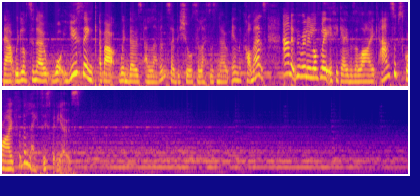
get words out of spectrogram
Now, we'd love to know what you think about Windows 11, so be sure to let us know in the comments. And it'd be really lovely if you gave us a like and subscribe for the latest videos.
